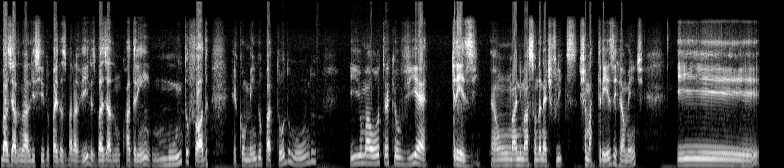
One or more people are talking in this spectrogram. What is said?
baseado na Alice do País das Maravilhas, baseado num quadrinho muito foda. Recomendo pra todo mundo. E uma outra que eu vi é 13. É uma animação da Netflix, chama 13 realmente. E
